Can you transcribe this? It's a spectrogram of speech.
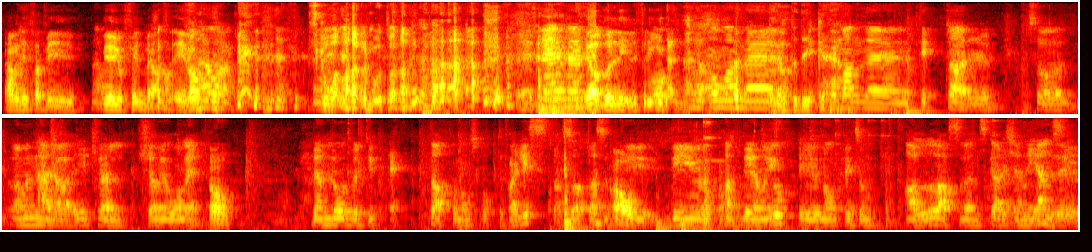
Ja men det är för att vi, Ja. vi har gjort film med honom innan. Ja, okej. Skålar mot varandra. Nej men... Jag och Lillfriden. Om, om man, eh, vill inte dricka. om man eh, tittar så, ja men den här eh, ikväll kör vi all in. Ja. Den låg väl typ etta på någon Spotify-lista. Så att alltså, Ja. det, det är ju, han, det han har gjort är ju någonting som alla svenskar känner igen sig i.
